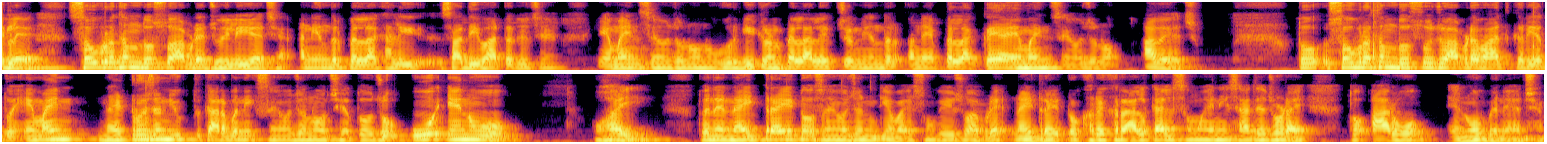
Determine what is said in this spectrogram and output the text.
એટલે સૌપ્રથમ દોસ્તો આપણે જોઈ લઈએ છીએ, આની અંદર પહેલાં ખાલી સાદી વાત જ છે એમાઇન સંયોજનોનું વર્ગીકરણ પહેલાં લેક્ચરની અંદર અને પહેલાં કયા એમાઇન સંયોજનો આવે છે. તો સૌપ્રથમ દોસ્તો જો આપણે વાત કરીએ તો એમાઇન નાઇટ્રોજનયુક્ત કાર્બનિક સંયોજનો છે. તો જો ઓ એનઓ હોય. તો એને નાઇટ્રાઇટો સંયોજન કહેવાય. શું કહીશું આપણે? નાઇટ્રાઇટો ખરેખર આલ્કાઇલ સમૂહ એની સાથે જોડાય, તો આરઓ એનો બને છે.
